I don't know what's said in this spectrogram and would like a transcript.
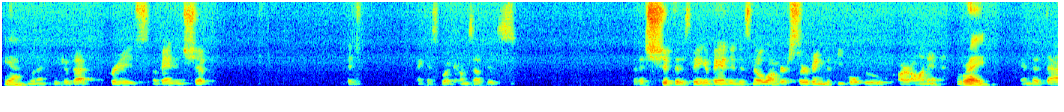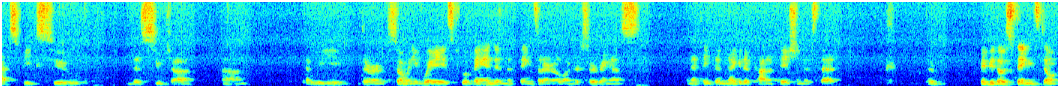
Yeah. When I think of that phrase, abandoned ship, it, I guess what comes up is that a ship that is being abandoned is no longer serving the people who are on it. Right. And that that speaks to this sutta um, that we there are so many ways to abandon the things that are no longer serving us. And I think the negative connotation is that maybe those things don't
